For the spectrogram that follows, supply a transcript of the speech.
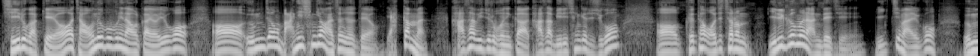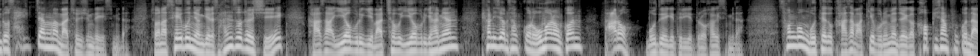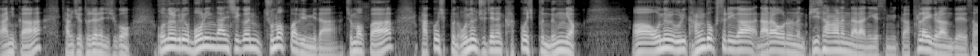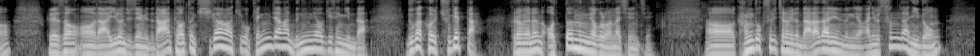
지로 갈게요. 자, 어느 부분이 나올까요? 요거, 어, 음정 많이 신경 안 써주셔도 돼요. 약간만. 가사 위주로 보니까 가사 미리 챙겨주시고, 어, 그렇다고 어제처럼 읽으면 안 되지. 읽지 말고 음도 살짝만 맞춰주시면 되겠습니다. 전화 세 분 연결해서 한 소절씩 가사 이어 부르기 맞춰 이어 부르기 하면 편의점 상품권 5만 원권 바로 모두에게 드리도록 하겠습니다. 성공 못해도 가사 맞게 부르면 저희가 커피 상품권 나가니까 잠시 후 도전해 주시고 오늘 그리고 모닝 간식은 주먹밥입니다. 주먹밥 갖고 싶은 오늘 주제는 갖고 싶은 능력. 어, 오늘 우리 강독수리가 날아오르는 비상하는 날 아니겠습니까? 플레이그라운드에서. 그래서, 어, 나 이런 주제입니다. 나한테 어떤 기가 막히고 굉장한 능력이 생긴다. 누가 그걸 주겠다. 그러면은 어떤 능력을 원하시는지. 어, 강독수리처럼 이런 날아다니는 능력 아니면 순간 이동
